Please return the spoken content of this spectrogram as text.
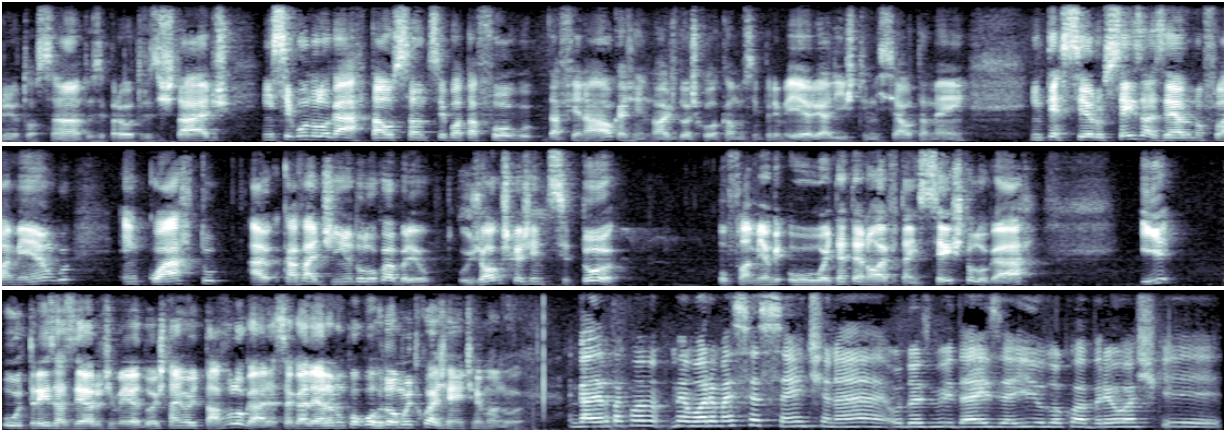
Newton Santos e para outros estádios. Em segundo lugar está o Santos e Botafogo da final, que a gente, nós dois colocamos em primeiro e a lista inicial também. Em terceiro, 6 a 0 no Flamengo. Em quarto, a cavadinha do Louco Abreu. Os jogos que a gente citou, o Flamengo, o 89 está em sexto lugar e o 3 a 0 de 62 está em oitavo lugar. Essa galera não concordou muito com a gente, hein, Manu? A galera tá com uma memória mais recente, né? O 2010 aí, o Louco Abreu, acho que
